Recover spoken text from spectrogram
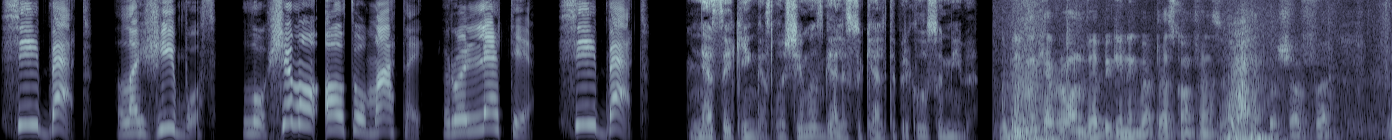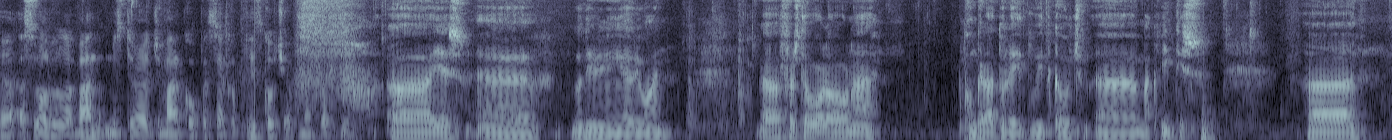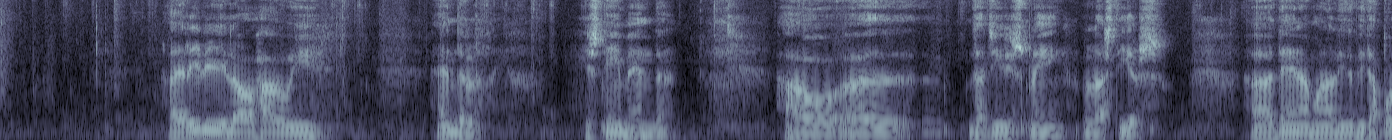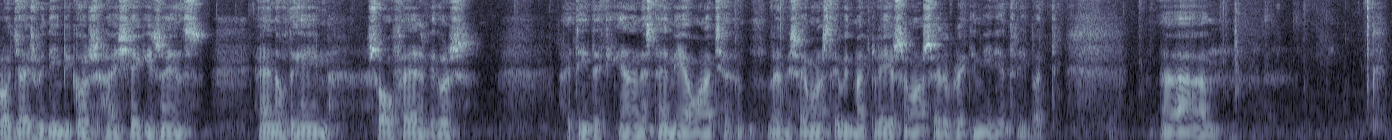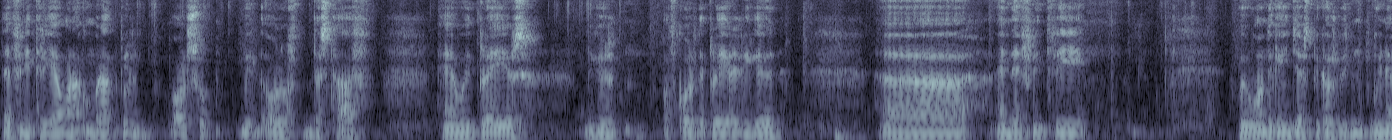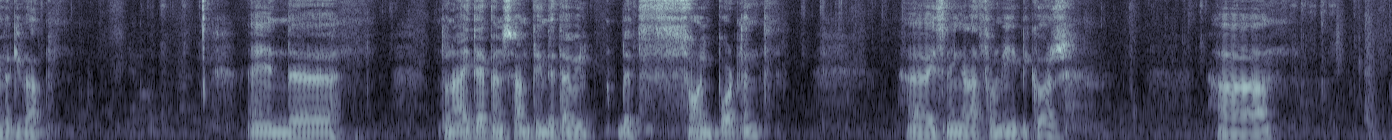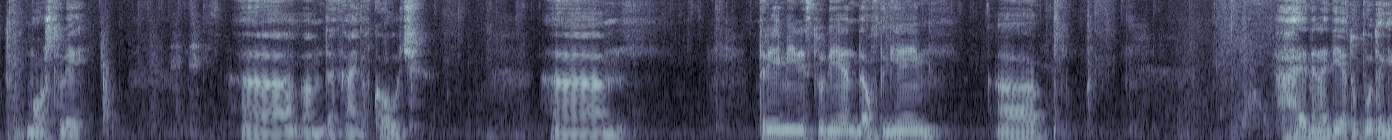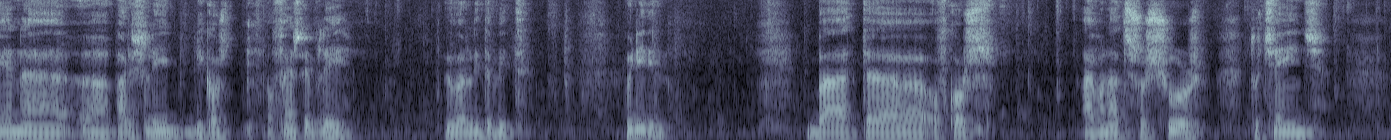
C-bet, lažybos, lošimo automatai, ruletė, C-bet. Nesaikingas lošimas gali sukelti priklausomybę. Good evening, everyone. We are beginning the press conference with the head coach of uh, uh, Asvel Villarban, Mr. Jamarco Paseco. Please, coach, your comments. Uh, yes, uh, good evening, everyone. Uh, first of all, I want to congratulate with Coach uh, McVitis. Uh, I really love how he handle his team and how uh, Žalgiris playing last years. Uh, then I want to a little bit apologize with him because I shake his hands end of the game so fast because I think that he can understand me. I want to let me say I want to stay with my players. I want to celebrate immediately, but um, definitely I want to congratulate also with all of the staff and with players because of course they play really good. Uh, and definitely we won the game just because we we never give up. And uh, tonight happened something that I will that's so important. Uh, it's meaning a lot for me because uh, mostly uh, I'm that kind of coach. Um, three minutes to the end of the game, uh, I had an idea to put again uh, uh, Paris Lee because offensively we were a little bit we need him. But uh, of course, I was not so sure to change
